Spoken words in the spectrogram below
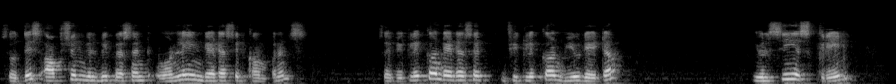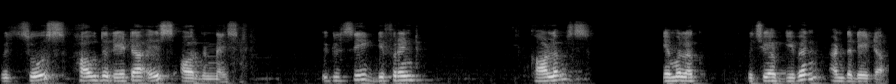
So this option will be present only in dataset components. So if you click on dataset, if you click on view data, you will see a screen which shows how the data is organized. You will see different columns which you have given and the data.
